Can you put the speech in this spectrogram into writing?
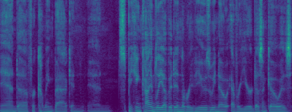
and uh, for coming back and, and speaking kindly of it in the reviews. We know every year doesn't go as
